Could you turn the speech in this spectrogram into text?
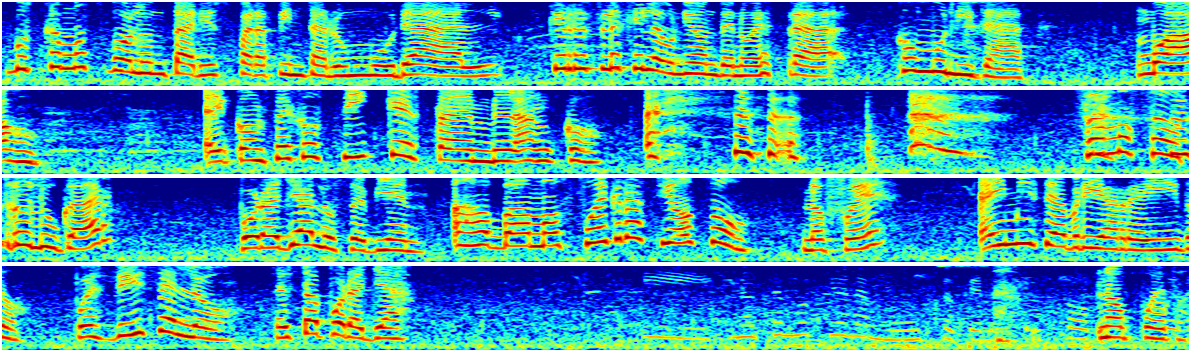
buscamos voluntarios para pintar un mural que refleje la unión de nuestra comunidad. ¡Wow! El consejo sí que está en blanco. ¿Vamos a otro lugar? Por allá lo sé bien. Ah, vamos, fue gracioso. ¿Lo fue? Amy se habría reído. Pues díselo. Está por allá. Y nos emociona mucho que nuestros jóvenes No puedo.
